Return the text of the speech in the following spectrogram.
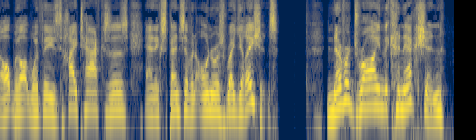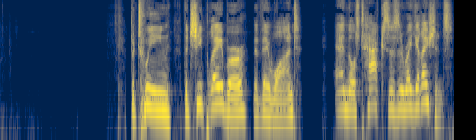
uh, with with these high taxes and expensive and onerous regulations. Never drawing the connection between the cheap labor that they want and those taxes and regulations.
